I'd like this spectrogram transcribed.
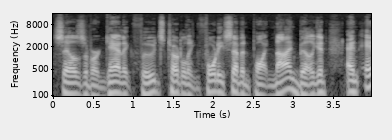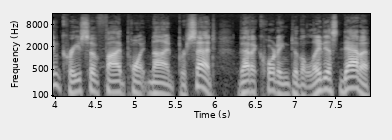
Sales of organic foods totaling 47.9 billion, an increase of 5.9%. That according to the latest data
